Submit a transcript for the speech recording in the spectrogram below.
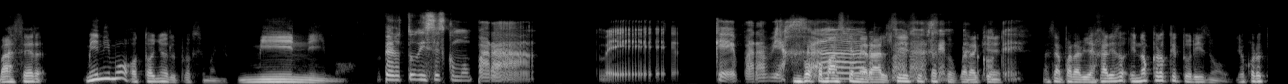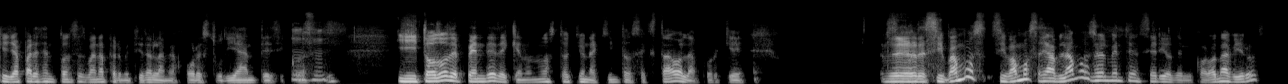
va a ser mínimo otoño del próximo año. Mínimo. Pero tú dices como para, eh, que para Un poco más viajar, general, sí, sí, exacto, gente, para que, ok. o sea, para viajar y eso. Y no creo que turismo. Yo creo que ya para ese entonces van a permitir a la mejor estudiantes y cosas Ujú, así. Y todo depende de que no nos toque una quinta o sexta ola, porque si vamos, si vamos, hablamos realmente en serio del coronavirus,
